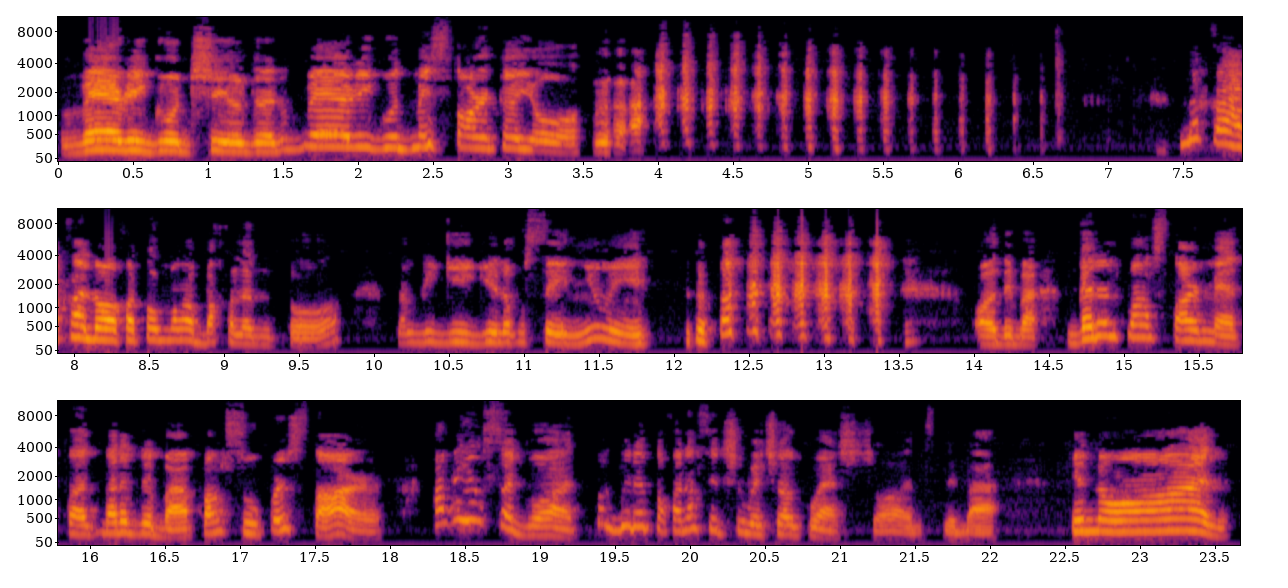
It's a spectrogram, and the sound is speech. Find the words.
Very good, children. Very good. May star kayo. Nakakaloka tong mga baklan to. Nanggigigil ako sa inyo eh. o, di ba? Ganun po ang star method. Para, di ba, pang superstar. Ano yung sagot? Pag binato ka ng situational questions, di ba? Ganon.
